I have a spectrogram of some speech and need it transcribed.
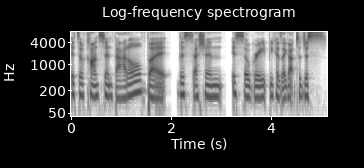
it's a constant battle but this session is so great because i got to just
